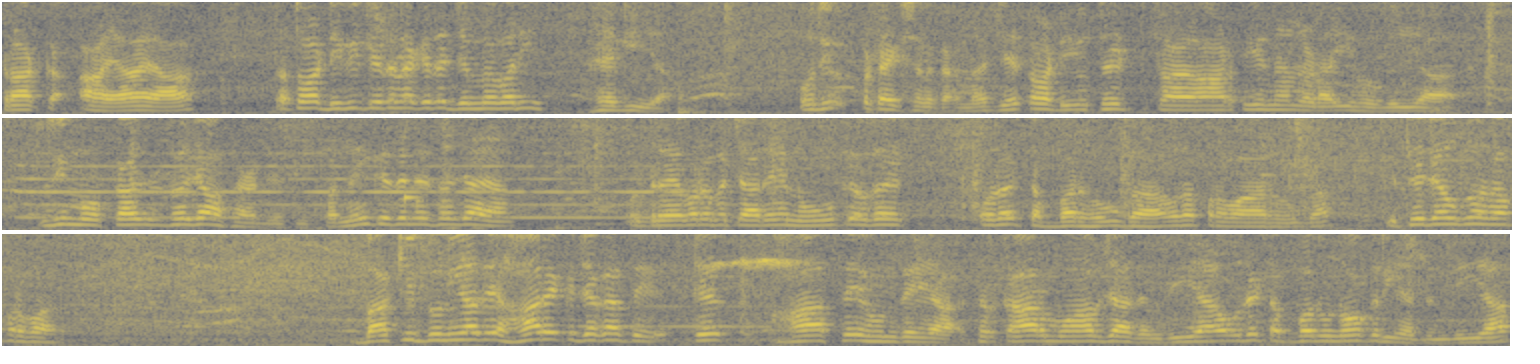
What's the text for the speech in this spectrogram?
ਟਰੱਕ ਆਇਆ ਆ, ਤਾਂ ਤੁਹਾਡੀ ਵੀ ਕਿਤੇ ਨਾ ਕਿਤੇ ਜ਼ਿੰਮੇਵਾਰੀ ਹੈਗੀ ਆ। ਉਹਦੀ ਪ੍ਰੋਟੈਕਸ਼ਨ ਕਰਨਾ। ਜੇ ਤੁਹਾਡੀ ਉੱਥੇ ਆੜਤੀ ਨਾਲ ਲੜਾਈ ਹੋ ਗਈ ਆ, ਤੁਸੀਂ ਮੌਕਾ ਸੁਲਝਾ ਸਕਦੇ ਸੀ, ਪਰ ਨਹੀਂ ਕਿਸੇ ਨੇ ਸੁਲਝਾਇਆ। ਉਹ ਡਰਾਈਵਰ ਵਿਚਾਰੇ ਨੂੰ ਕਿ ਉਹਦਾ ਉਹਦਾ ਟੱਬਰ ਹੋਊਗਾ, ਉਹਦਾ ਪਰਿਵਾਰ ਹੋਊਗਾ, ਕਿੱਥੇ ਜਾਊਗਾ ਉਹਦਾ ਪਰਿਵਾਰ? ਬਾਕੀ ਦੁਨੀਆ ਦੇ ਹਰ ਇੱਕ ਜਗ੍ਹਾ ਤੇ ਕਿ ਹਾਸੇ ਹੁੰਦੇ ਆ, ਸਰਕਾਰ ਮੁਆਵਜ਼ਾ ਦਿੰਦੀ ਆ, ਉਹਦੇ ਟੱਬਰ ਨੂੰ ਨੌਕਰੀਆਂ ਦਿੰਦੀ ਆ,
